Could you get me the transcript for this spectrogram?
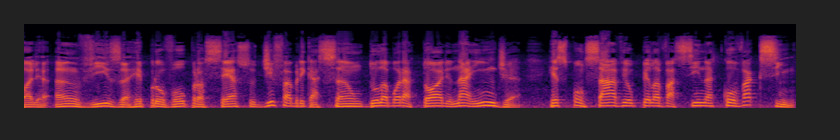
Olha, a Anvisa reprovou o processo de fabricação do laboratório na Índia, responsável pela vacina Covaxin.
